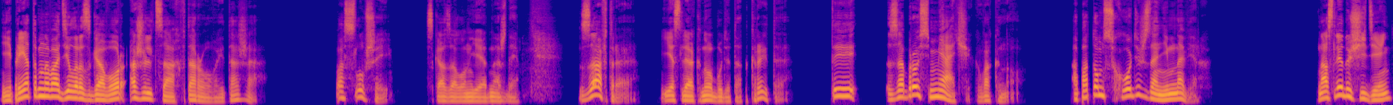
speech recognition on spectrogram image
и при этом наводил разговор о жильцах второго этажа. «Послушай», — сказал он ей однажды, — «завтра, если окно будет открыто, ты забрось мячик в окно, а потом сходишь за ним наверх». На следующий день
